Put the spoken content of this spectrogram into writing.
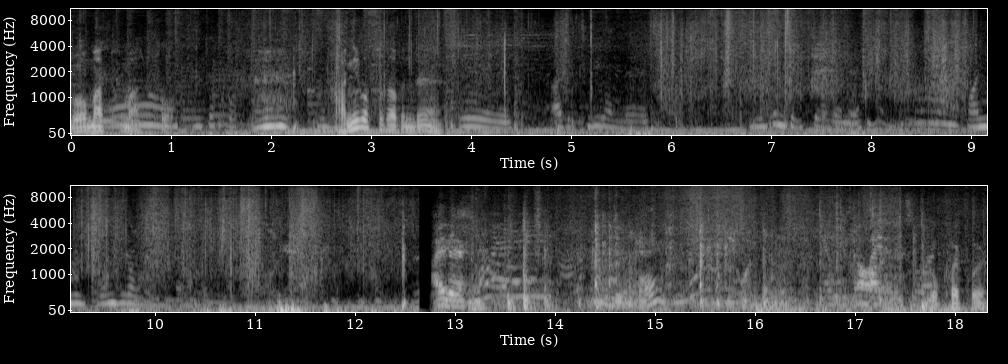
로마 토마토. 안 익었어 다 근데. 음, 아직 드리웠네. 물좀 좀 있어야 되네. 완전 주렁주렁 먹는다. Hi there. Okay. 로컬 꿀.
